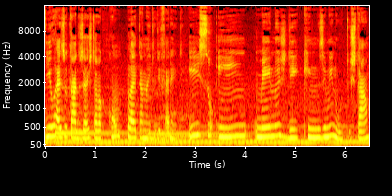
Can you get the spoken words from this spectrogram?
e o resultado já estava completamente diferente. Isso em menos de 15 minutos, tá?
